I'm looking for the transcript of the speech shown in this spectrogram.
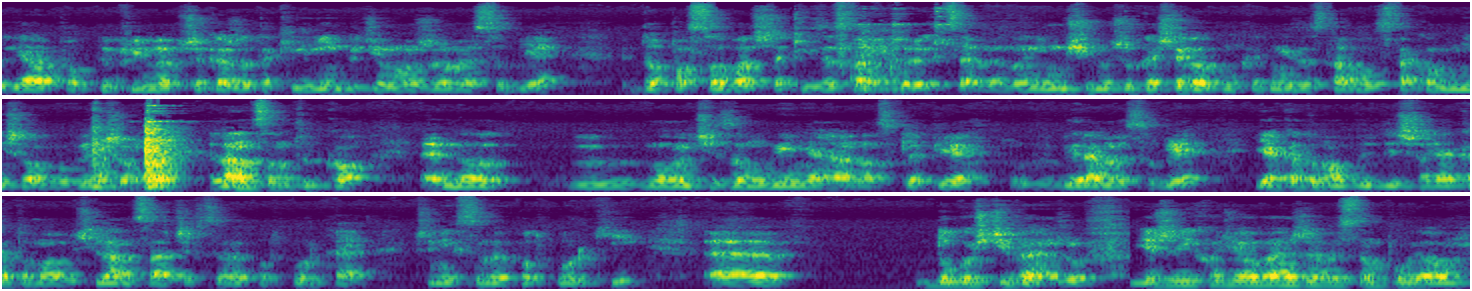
E, Ja pod tym filmem przekażę taki link, gdzie możemy sobie dopasować taki zestaw, który chcemy. No nie musimy szukać tego konkretnie zestawu z taką mniejszą albo większą lancą, tylko e, no, w momencie zamówienia na sklepie wybieramy sobie jaka to ma być dysza, jaka to ma być lanca, czy chcemy podpórkę, czy nie chcemy podpórki. Długości wężów. Jeżeli chodzi o węże, występują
